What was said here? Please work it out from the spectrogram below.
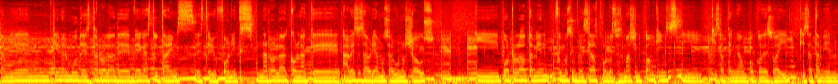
También tiene el mood de esta rola de Vegas Two Times de Stereophonics, una rola con la que a veces abríamos algunos shows. Y por otro lado también fuimos influenciados por los Smashing Pumpkins y quizá tenga un poco de eso ahí, quizá también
